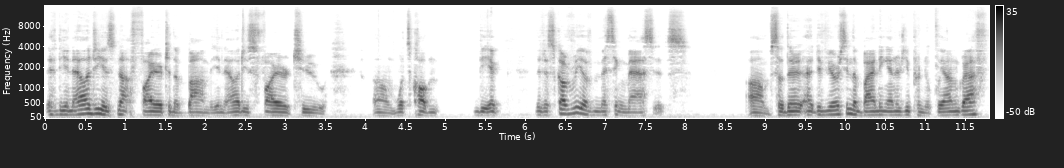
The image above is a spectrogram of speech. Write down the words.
If the analogy is not fire to the bomb, the analogy is fire to um, what's called the the discovery of missing masses. Um, so there, have you ever seen the binding energy per nucleon graph?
